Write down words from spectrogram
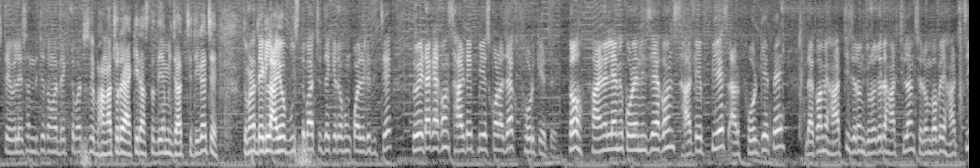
স্টেবিলাইজেশন দিচ্ছে তোমরা দেখতে পাচ্ছ। সেই ভাঙাচোরা একই রাস্তা দিয়ে আমি যাচ্ছি, ঠিক আছে? তোমরা দেখলে আইও বুঝতে পারছ যে কীরকম কোয়ালিটি দিচ্ছে। তো এটাকে এখন ষাট এফপিএস করা যাক ফোর কেতে তো। ফাইনালি আমি করে নিয়েছি এখন ষাট এফপিএস আর ফোর কেতে দেখো, আমি হাঁটছি, যেরকম জোরে জোরে হাঁটছিলাম, সেরকমভাবেই হাঁটছি।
